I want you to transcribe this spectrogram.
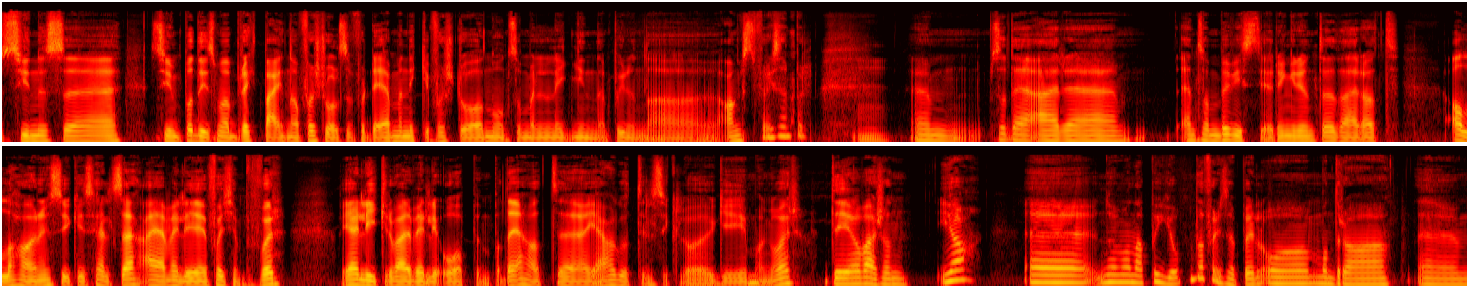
synes uh, synd på de som har brekt beina og forståelse for det, men ikke forstå noen som ligger inne pga. angst, f.eks. Mm. Um, så det er uh, en sånn bevisstgjøring rundt det der at alle har en psykisk helse, er jeg veldig forkjemper for. Og jeg liker å være veldig åpen på det, at jeg har gått til psykolog i mange år. Det å være sånn, ja, når man er på jobb da, for eksempel, og må dra eh,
